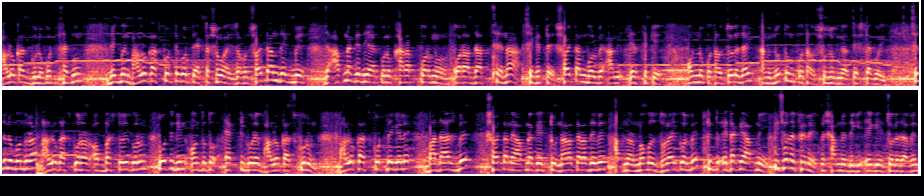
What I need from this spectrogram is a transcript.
ভালো কাজগুলো করতে থাকুন। দেখবেন ভালো কাজ করতে করতে একটা সময় যখন শয়তান দেখবে যে আপনাকে দিয়ে আর কোনো খারাপ কর্ম করা যাচ্ছে না, সেক্ষেত্রে শয়তান বলবে, আমি এর থেকে অন্য কোথাও চলে যাই, আমি নতুন কোথাও সুযোগ নেওয়ার চেষ্টা করি। সেজন্য বন্ধুরা, ভালো কাজ করার অভ্যাস তৈরি করুন। প্রতিদিন অন্তত একটি করে ভালো কাজ করুন। ভালো কাজ করতে গেলে বাধা আসবে, শয়তানে আপনাকে একটু নাড়াচাড়া দেবে, আপনার মগজ ধোলাই করবে, কিন্তু এটাকে আপনি পিছনে ফেলে সামনের দিকে এগিয়ে চলে যাবেন।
